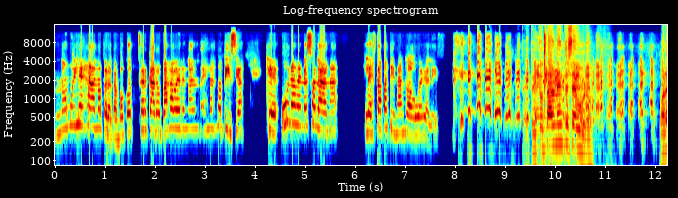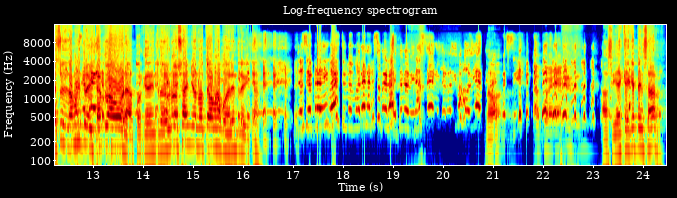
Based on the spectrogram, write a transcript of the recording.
no muy lejano, pero tampoco cercano, vas a ver en, en las noticias que una venezolana le está patinando a Uber y a Lyft. Estoy totalmente seguro. Por eso te estamos entrevistando ahora, porque dentro de unos años no te vamos a poder entrevistar. Yo siempre digo esto y me muero la risa porque la gente me mira serio y yo lo digo jodiendo. No. Pues sí. Ah, pues. Así es que hay que pensar.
